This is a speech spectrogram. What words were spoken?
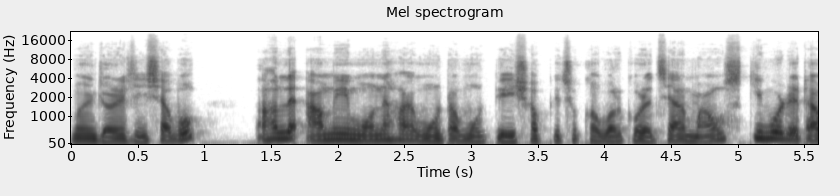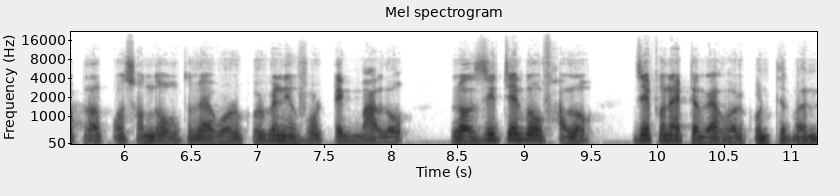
মনিটরের হিসাবও। তাহলে আমি মনে হয় মোটামুটি সব কিছু কভার করেছি। আর মাউস কিবোর্ড এটা আপনার পছন্দ মতো ব্যবহার করবেন। এফোরটেক ভালো লজিটেকও ভালো যে কোনো একটা ব্যবহার করতে পারেন।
